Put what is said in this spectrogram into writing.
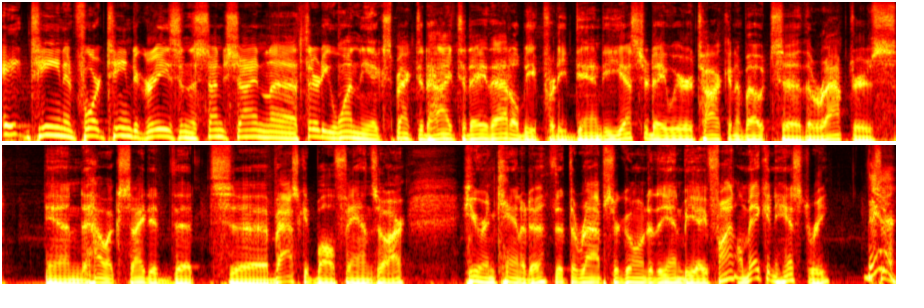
18 and 14 degrees in the sunshine, uh, 31 the expected high today. That'll be pretty dandy. Yesterday we were talking about uh, the Raptors and how excited that uh, basketball fans are here in Canada that the Raps are going to the NBA final, making history. It's Yeah. a,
